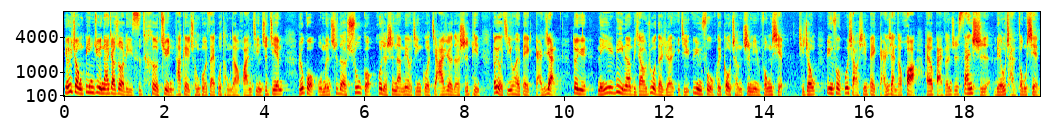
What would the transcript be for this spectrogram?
有一种病菌呢，叫做李斯特菌，它可以存活在不同的环境之间。如果我们吃的蔬果，或者是呢没有经过加热的食品，都有机会被感染。对于免疫力呢比较弱的人以及孕妇，会构成致命风险。其中，孕妇不小心被感染的话，还有百分之三十流产风险。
